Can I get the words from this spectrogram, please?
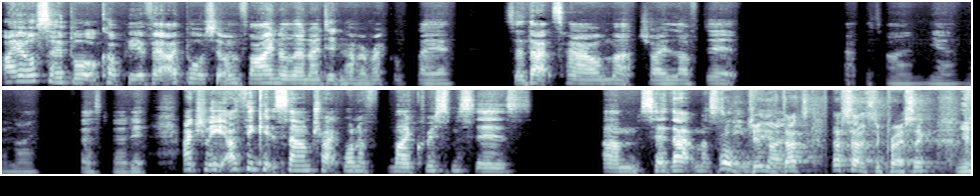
I also bought a copy of it. I bought it on vinyl and I didn't have a record player. So that's how much I loved it at the time, yeah, when I first heard it. Actually, I think it's soundtrack one of my Christmases. Um, so that must have Oh, been geez, fun. that's that sounds depressing. Yeah,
